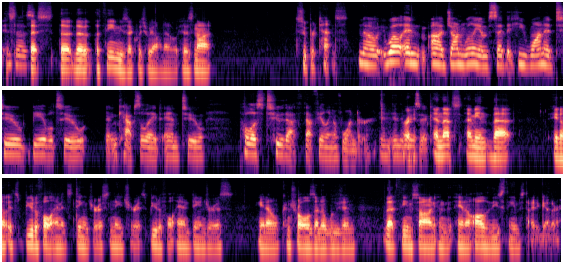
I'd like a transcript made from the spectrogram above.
It's it does. that's the the the theme music, which we all know, is not super tense. No, well, and uh, John Williams said that he wanted to be able to encapsulate and to pull us to that that feeling of wonder in, in the music. And that's, I mean, that, you know, it's beautiful and it's dangerous. Nature is beautiful and dangerous. You know, controls is an illusion. That theme song and, you know, all of these themes tie together.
